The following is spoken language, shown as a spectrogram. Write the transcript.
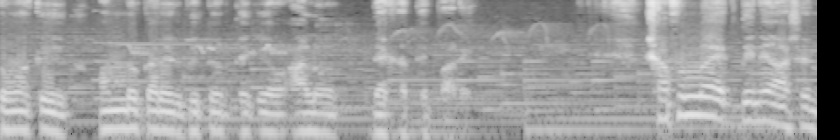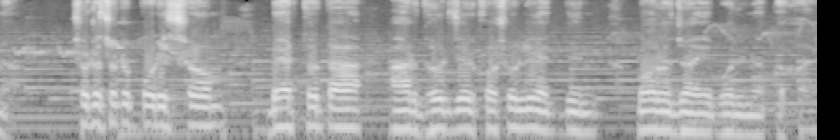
তোমাকে অন্ধকারের ভিতর থেকেও আলো দেখাতে পারে। সাফল্য একদিনে আসে না। ছোট ছোট পরিশ্রম, ব্যর্থতা আর ধৈর্যের ফসলই একদিন বড় জয়ে পরিণত হয়।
